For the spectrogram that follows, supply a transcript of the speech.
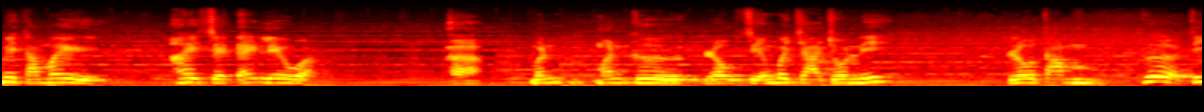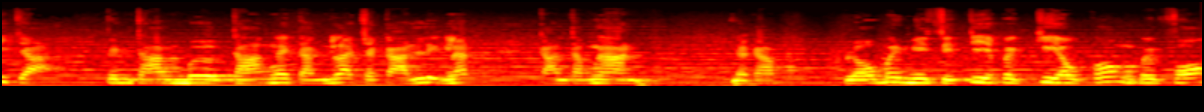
ไม่ทำให้ให้เสร็จให้เร็วอะอ่ามันมันคือเราเสียงประชาชนนี้ เราทำเพื่อที่จะเป็นทางเบิกทางให้ทางราชการเร่งรัดการทำงานนะครับ เราไม่มีสิทธิ์ที่จะไปเกี่ยวข้องไปฟ้อง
